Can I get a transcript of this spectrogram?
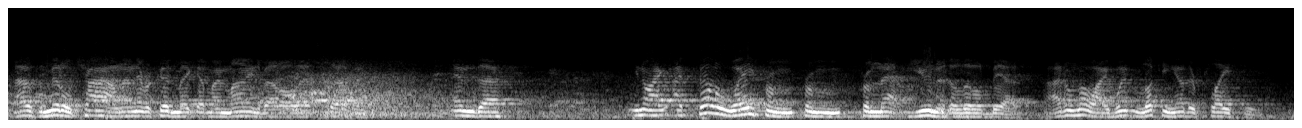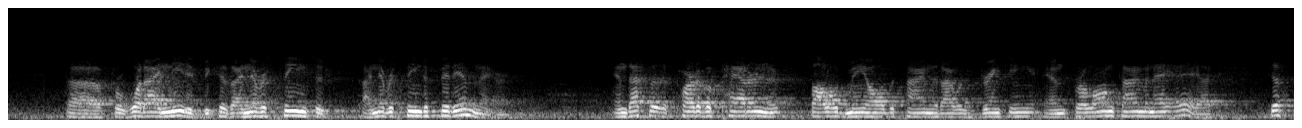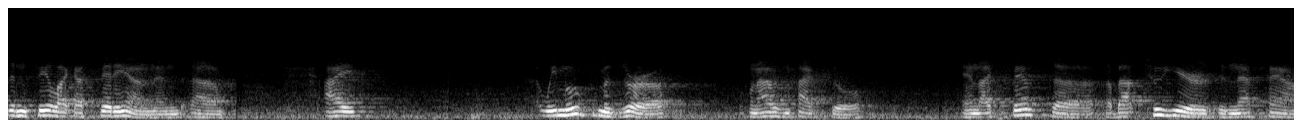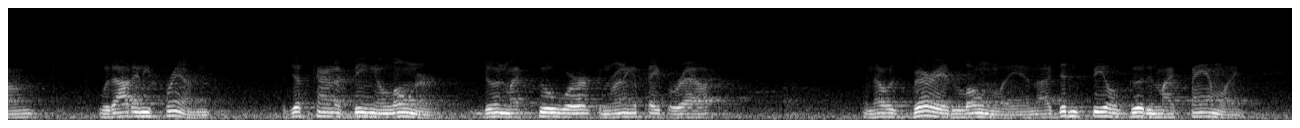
I was the middle child, and I never could make up my mind about all that stuff. And, and uh, you know, I, I fell away from, from, from that unit a little bit. I don't know. I went looking other places uh, for what I needed because I never seemed to I never seemed to fit in there. And that's a part of a pattern that followed me all the time that I was drinking and for a long time in AA. I just didn't feel like I fit in. And uh, I we moved to Missouri when I was in high school, and I spent uh, about two years in that town without any friends, just kind of being a loner doing my schoolwork and running a paper route. And I was very lonely, and I didn't feel good in my family.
